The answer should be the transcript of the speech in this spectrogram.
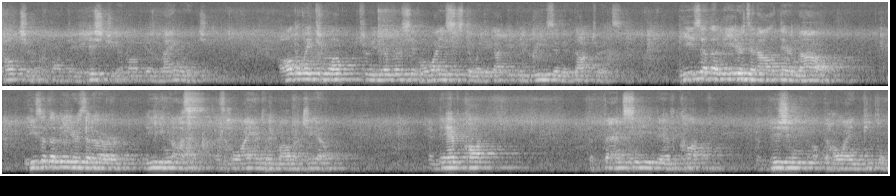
culture, about their history, about their language, all the way through up through the University of Hawaii system where they got their degrees and their doctorates. These are the leaders that are out there now. These are the leaders that are leading us as Hawaiians with Mauna Kea. And they have caught the fancy, they have caught the vision of the Hawaiian people.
